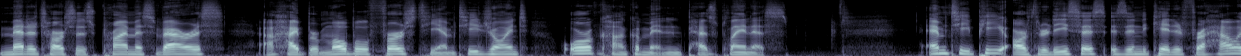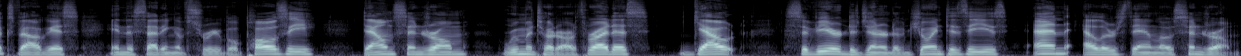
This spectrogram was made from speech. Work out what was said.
metatarsus primus varus, a hypermobile first TMT joint, or concomitant pes planus. MTP arthrodesis is indicated for hallux valgus in the setting of cerebral palsy, Down syndrome, rheumatoid arthritis, gout, severe degenerative joint disease, and Ehlers-Danlos syndrome.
